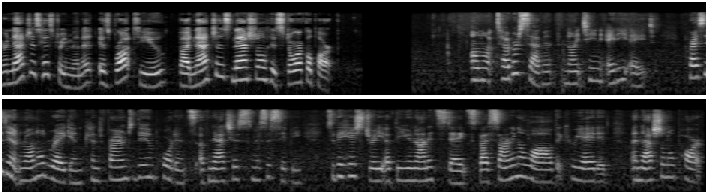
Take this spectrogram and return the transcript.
Your Natchez History Minute is brought to you by Natchez National Historical Park. On October 7, 1988, President Ronald Reagan confirmed the importance of Natchez, Mississippi to the history of the United States by signing a law that created a national park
